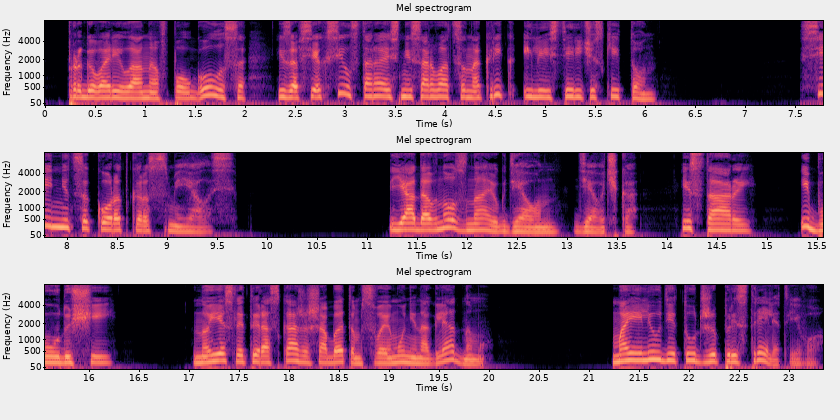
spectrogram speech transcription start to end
— проговорила она в полголоса, изо всех сил стараясь не сорваться на крик или истерический тон. Сенница коротко рассмеялась. «Я давно знаю, где он, девочка. И старый, и будущий. Но если ты расскажешь об этом своему ненаглядному, мои люди тут же пристрелят его».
